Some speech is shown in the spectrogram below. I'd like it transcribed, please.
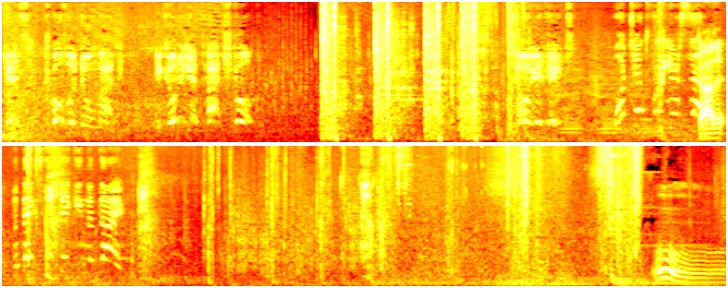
Get some cover, Nomad! You're gonna get patched up! Target hit! Watch out for yourself. Got it. But thanks for taking the time. Ooh.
